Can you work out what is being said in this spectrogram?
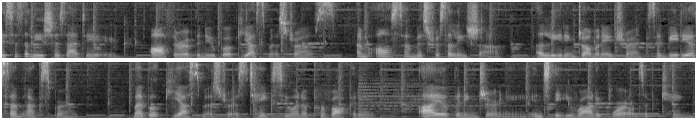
This is Alicia Zadig, author of the new book Yes Mistress. I'm also Mistress Alicia, a leading dominatrix and BDSM expert. My book, Yes Mistress, takes you on a provocative, eye opening journey into the erotic worlds of kink,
